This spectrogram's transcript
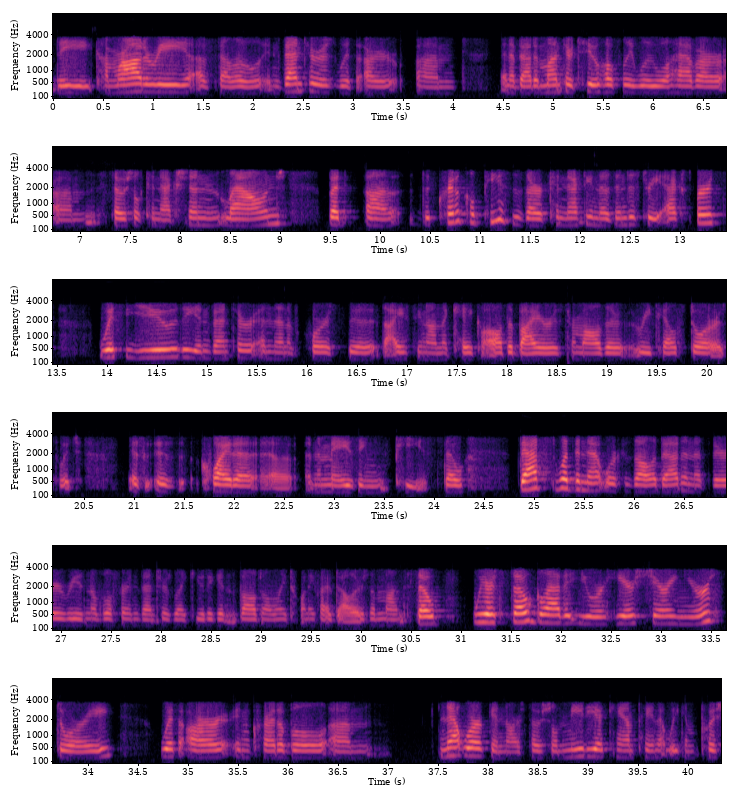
the camaraderie of fellow inventors with our. Um, in about a month or two, hopefully, we will have our um, social connection lounge. But uh, the critical pieces are connecting those industry experts with you, the inventor, and then, of course, the, the icing on the cake, all the buyers from all the retail stores, which is, is quite a, a, an amazing piece. So that's what the network is all about, and it's very reasonable for inventors like you to get involved, only $25 a month. So we are so glad that you are here sharing your story with our incredible um, network and our social media campaign that we can push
